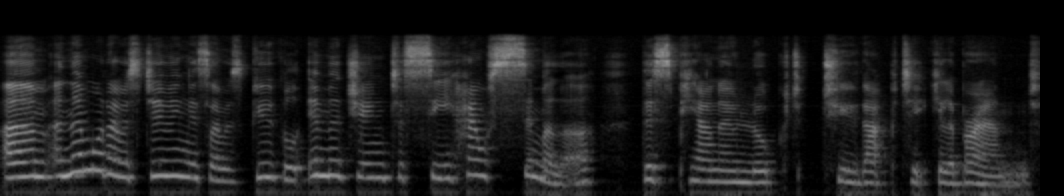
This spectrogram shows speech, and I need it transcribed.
Um, and then what I was doing is I was Google imaging to see how similar this piano looked to that particular brand.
